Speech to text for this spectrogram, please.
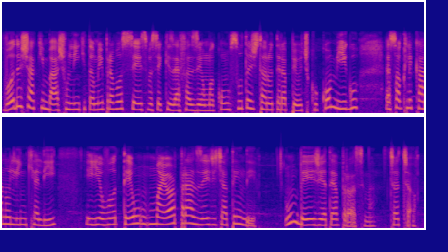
Vou deixar aqui embaixo um link também para você, se você quiser fazer uma consulta de tarot terapêutico comigo, é só clicar no link ali e eu vou ter um maior prazer de te atender. Um beijo e até a próxima. Tchau, tchau.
